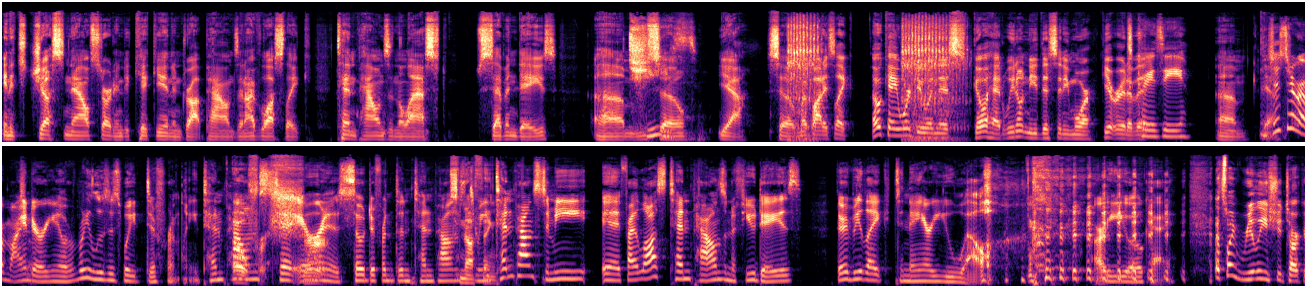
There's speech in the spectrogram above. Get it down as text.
and it's just now starting to kick in and drop pounds. And I've lost like ten pounds in the last seven days. Um, so yeah, so my body's like, okay, we're doing this. Go ahead. We don't need this anymore. Get rid of it. Crazy. Um, It's yeah. just a reminder, you know, everybody loses weight differently. 10 pounds for to Aaron is so different than 10 pounds to me. 10 pounds to me, if I lost 10 pounds in a few days, there'd be like, Danae, are you well? are you okay? That's why really you should talk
